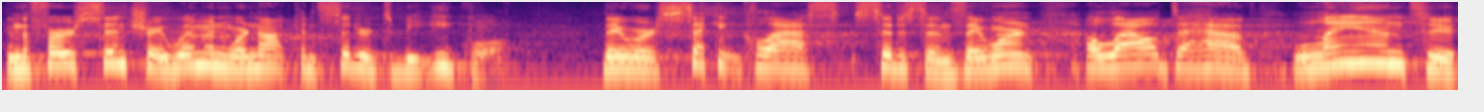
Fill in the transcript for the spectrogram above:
In the first century, women were not considered to be equal. They were second class citizens. They weren't allowed to have land to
